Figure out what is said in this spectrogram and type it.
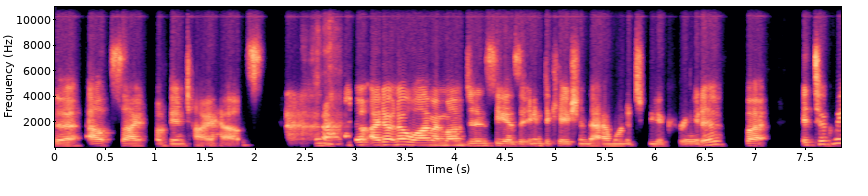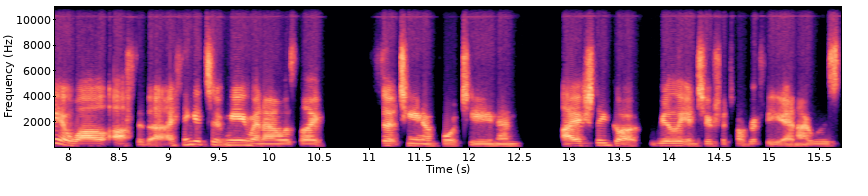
the outside of the entire house I, don't, I don't know why my mom didn't see as an indication that I wanted to be a creative, but it took me a while after that. I think it took me when I was like 13 or 14 and I actually got really into photography and I was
